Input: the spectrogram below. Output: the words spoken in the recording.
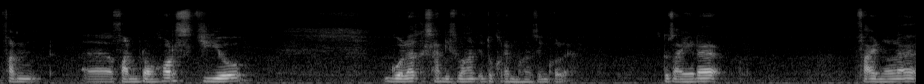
Van uh, Van Bronckhorst Gio golnya kesadis banget itu keren banget sih golnya. Terus akhirnya finalnya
